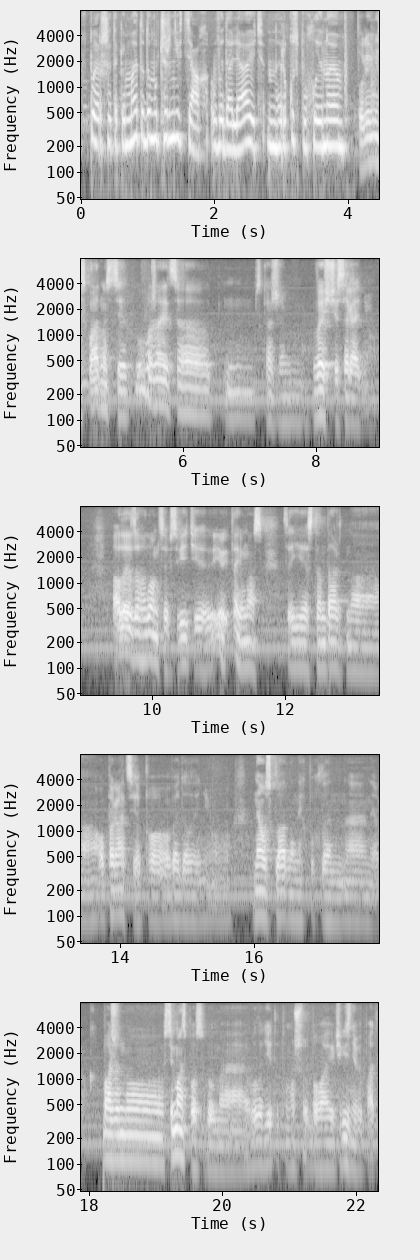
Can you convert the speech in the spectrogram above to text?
Вперше таким методом у Чернівцях видаляють нирку з пухлиною. По рівні складності ну, вважається, скажімо, вище середнього. Але загалом це в світі, і, та й у нас це є стандартна операція по видаленню неускладнених пухлин е, нирок. Бажано всіма способами володіти, тому що бувають різні випадки,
